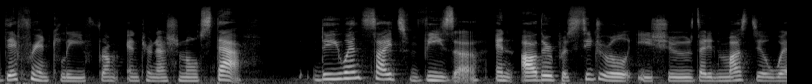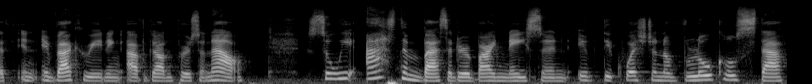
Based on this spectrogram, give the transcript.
differently from international staff. The UN cites visa and other procedural issues that it must deal with in evacuating Afghan personnel. So we asked Ambassador Byrne-Nason if the question of local staff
